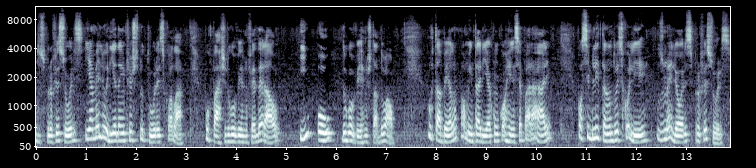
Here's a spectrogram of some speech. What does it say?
dos professores e a melhoria da infraestrutura escolar por parte do governo federal e ou do governo estadual. Por tabela, aumentaria a concorrência para a área, possibilitando escolher os melhores professores.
